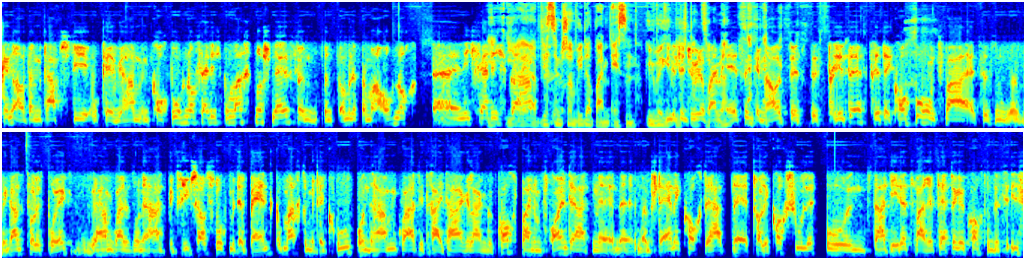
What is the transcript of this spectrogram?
Genau, dann gab es die, okay, wir haben ein Kochbuch noch fertig gemacht, noch schnell, für, für den Sommer, das haben wir auch noch äh, nicht fertig ja, gehabt. Ja, wir sind schon wieder beim Essen. Übergewicht wir sind schon wieder so, beim ne? Essen, genau. Das, das dritte, dritte Kochbuch und zwar es ist ein, ein ganz tolles Projekt. Wir haben quasi so eine Art Betriebsausflug mit der Band gemacht und mit der Crew und haben quasi drei Tage lang gekocht bei einem Freund, der hat eine, eine beim Sternekoch, der hat eine tolle Kochschule und da hat jeder zwei Rezepte gekocht und das ist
